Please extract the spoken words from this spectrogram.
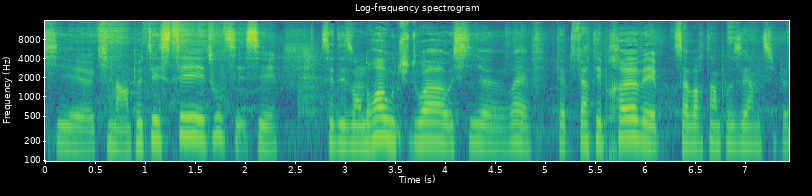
qui, euh, qui m'a un peu testé et tout. C'est des endroits où tu dois aussi euh, ouais, peut-être faire tes preuves et savoir t'imposer un petit peu.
